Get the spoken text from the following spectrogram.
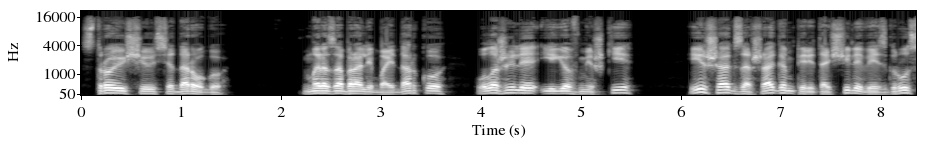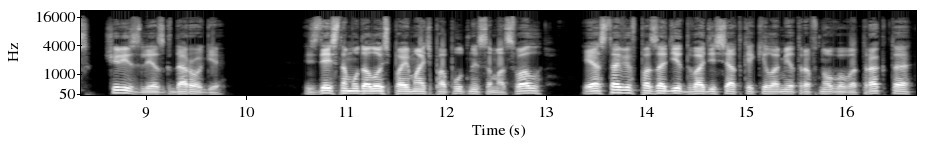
строящуюся дорогу. Мы разобрали байдарку, уложили ее в мешки и шаг за шагом перетащили весь груз через лес к дороге. Здесь нам удалось поймать попутный самосвал и оставив позади два десятка километров нового тракта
